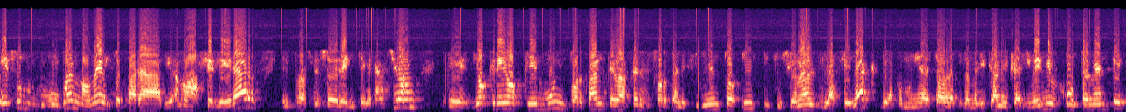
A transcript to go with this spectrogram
es un, buen momento para, digamos, acelerar el proceso de la integración eh, yo creo que muy importante va a ser el fortalecimiento institucional de la CELAC, de la Comunidad de Estados Latinoamericanos y Caribeños, justamente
